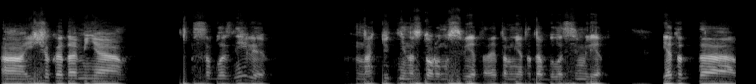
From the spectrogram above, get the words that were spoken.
А, еще когда меня соблазнили, отнюдь не на сторону света, это мне тогда было 7 лет. Я тогда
